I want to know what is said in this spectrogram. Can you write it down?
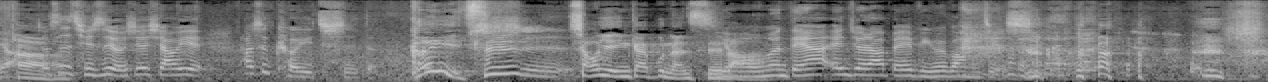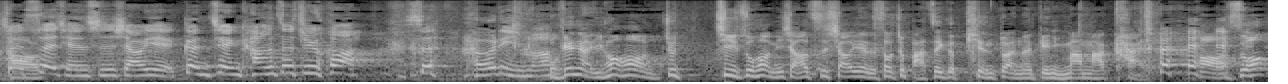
要，就是其实有些宵夜它是可以吃的，可以吃，是宵夜应该不能吃吧？有，我们等一下 Angelababy 会帮我们解释。所以睡前吃宵夜更健康，这句话 是合理吗？我跟你讲，以后哈就记住后，你想要吃宵夜的时候，就把这个片段呢给你妈妈看，啊，说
